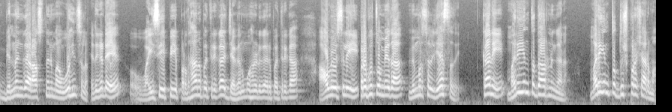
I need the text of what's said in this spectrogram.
భిన్నంగా రాస్తుందని మనం ఊహించలేం. ఎందుకంటే వైసీపీ ప్రధాన పత్రిక జగన్మోహన్ రెడ్డి గారి పత్రిక ఆబ్వియస్లీ ప్రభుత్వం మీద విమర్శలు చేస్తుంది. కానీ మరీ ఇంత దారుణంగాన? మరి ఇంత దుష్ప్రచారమా?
